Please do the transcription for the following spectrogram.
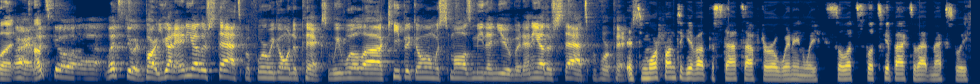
But All right, let's go. Uh, let's do it, Bart. You got any other stats before we go into picks? We will uh, keep it going with Smalls, me, than you. But any other stats before picks? It's more fun to give out the stats after a winning week. So let's let's get back to that next week.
